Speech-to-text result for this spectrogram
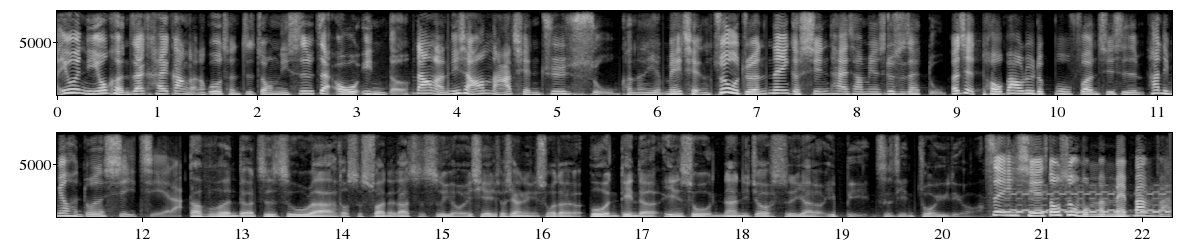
因为你有可能在开杠杆的过程之中，你是在 all in 的。当然，你想要拿钱去。数，可能也没钱。所以我觉得那个心态上面就是在赌，而且投报率的部分其实它里面有很多的细节啦。大部分的支出啦都是算得到只是有一些，就像你说的不稳定的因素，那你就是要有一笔资金做预留啊。这一些都是我们没办法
